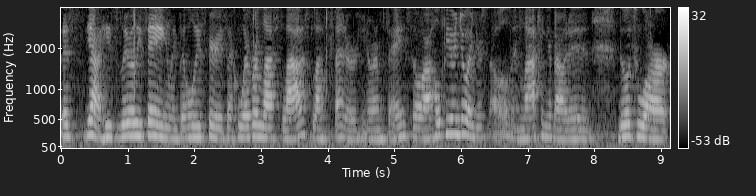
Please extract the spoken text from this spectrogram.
it's yeah, he's literally saying like the Holy Spirit is like whoever laughs last, laughs better. You know what I'm saying? So I hope you're enjoying yourself and laughing about it, and those who are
